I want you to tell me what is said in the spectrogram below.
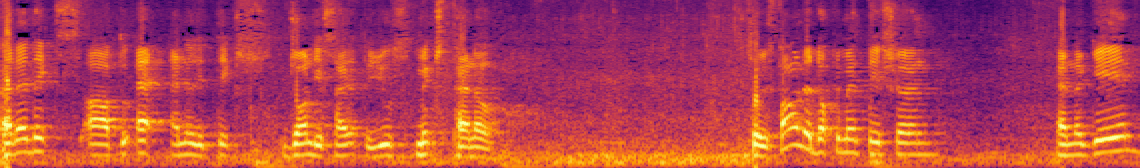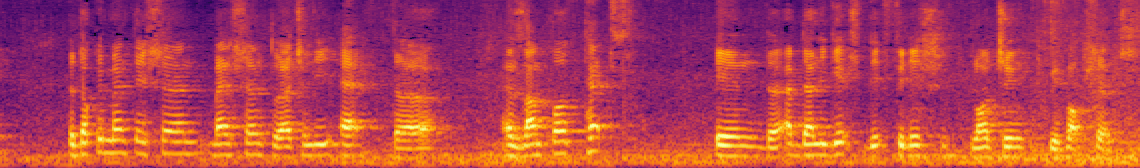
Analytics, uh, to add analytics, John decided to use Mixpanel. So we found the documentation, and again, the documentation mentioned to actually add the example text in the app delegates did finish launching with options.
